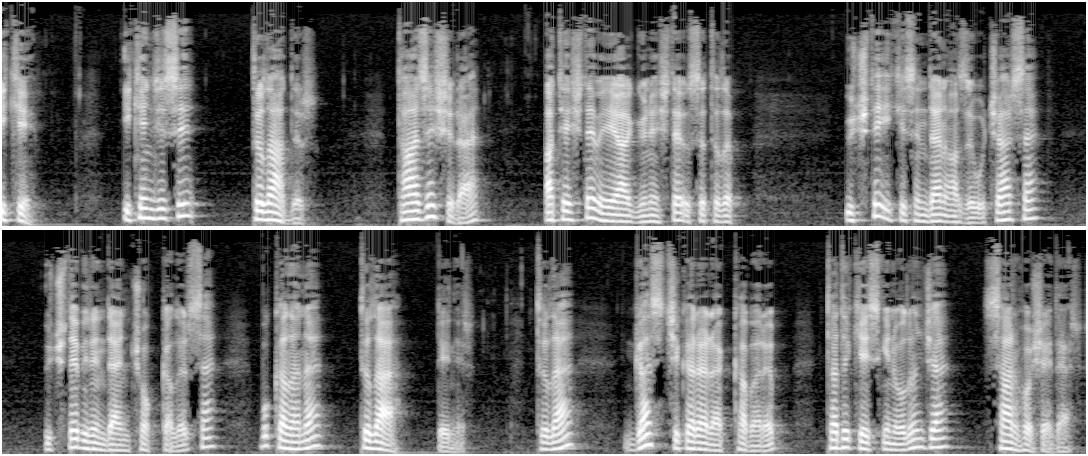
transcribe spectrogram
2. İkincisi tıladır. Taze şıra ateşte veya güneşte ısıtılıp üçte ikisinden azı uçarsa, üçte birinden çok kalırsa, bu kalana tıla denir. Tıla, gaz çıkararak kabarıp, tadı keskin olunca sarhoş eder.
